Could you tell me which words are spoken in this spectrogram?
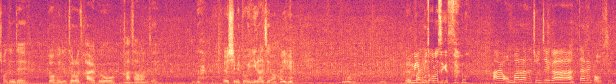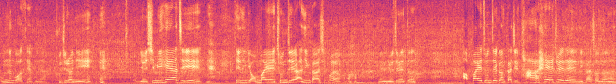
저도 이제 또 일터로 가고 가서 이제 열심히 또 일하죠. 예. 뭐, 그래, 몸이 빨리 모자라시겠어요. 아 엄마라는 존재가 다른 거 없, 없는 것 같아요. 그냥 부지런히 열심히 해야지 되는 게 엄마의 존재 아닌가 싶어요. 예, 요즘에 또 아빠의 존재감까지 다 해줘야 되니까 저는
